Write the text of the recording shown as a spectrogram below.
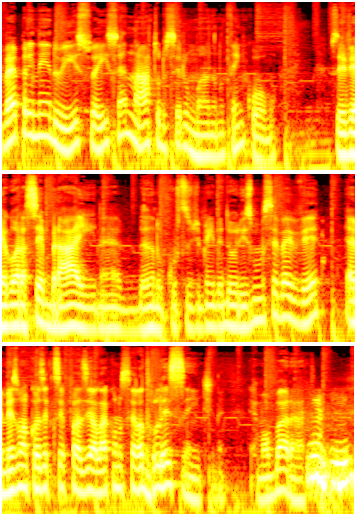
vai aprendendo isso, isso é nato do ser humano, não tem como. Você vê agora a Sebrae, né, dando curso de empreendedorismo, você vai ver, é a mesma coisa que você fazia lá quando você era adolescente, né? É mó barato. Uhum.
